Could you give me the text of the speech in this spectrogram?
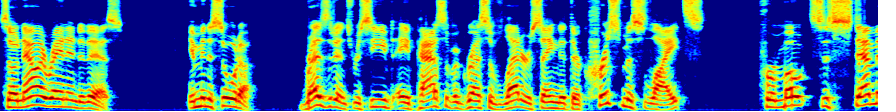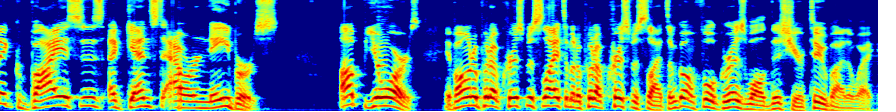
So now i ran into this. In minnesota residents received a passive aggressive letter saying that their christmas lights promote systemic biases against our neighbors. Up yours. If I want to put up Christmas lights, I'm going to put up Christmas lights. I'm going full Griswold this year, too, by the way.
